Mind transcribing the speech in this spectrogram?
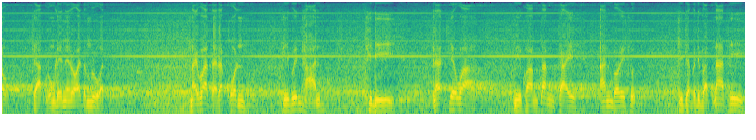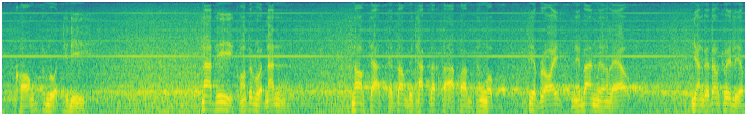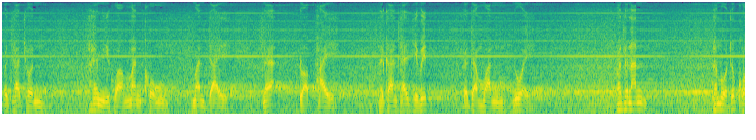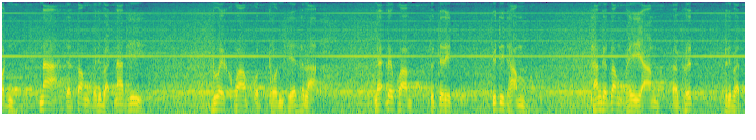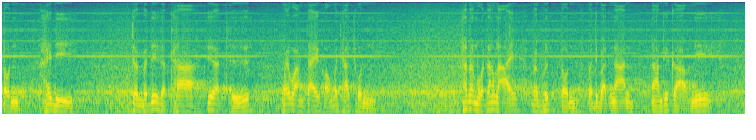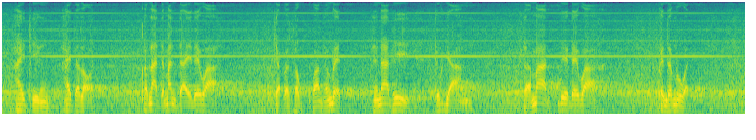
จากโรงเรียนในร้อยตำรวจ ในว่าแต่ละคนมีพื้นฐานที่ดี และเชื่อว่ามีความตั้งใจอันบริสุทธิ์ที่จะปฏิบัติหน้าที่ ของตำรวจที่ดี หน้าที่ของตำรวจนั้น นอกจากจะต้องพิทักษ์รักษาความสงบเรียบร้อยในบ้านเมืองแล้ว ยังจะต้องช่วยเหลือประชาชนให้มีความมั่นคง มั่นใจ และปลอดภัยในการใช้ชีวิตประจำวันด้วย เพราะฉะนั้นตำรวจทุกคน น่าจะต้องปฏิบัติหน้าที่ ด้วยความอดทนเสียสละ และด้วยความสุจริตยุติธรรม ทั้งจะต้องพยายามประพฤติปฏิบัติตนให้ดี จนเป็นที่ศรัทธาเชื่อถือไว้วางใจของประชาชนท่านตำรวจทั้งหลายประพฤติตนปฏิบัติงานตามที่กล่าวนี้ ให้จริงให้ตลอด ก็น่าจะมั่นใจได้ว่าจะประสบความสำเร็จในหน้าที่ทุกอย่าง สามารถเรียกได้ว่าเป็นตำรวจ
